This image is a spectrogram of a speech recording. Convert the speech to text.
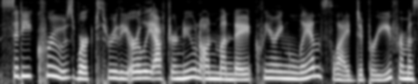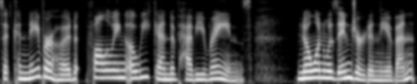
City crews worked through the early afternoon on Monday, clearing landslide debris from a Sitka neighborhood following a weekend of heavy rains. No one was injured in the event,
